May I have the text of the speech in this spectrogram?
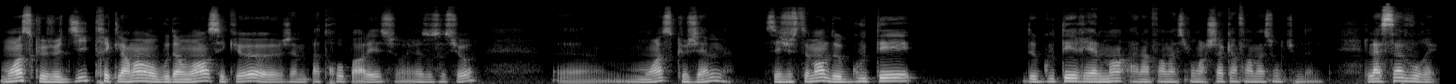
Moi, ce que je dis très clairement au bout d'un moment, c'est que euh, j'aime pas trop parler sur les réseaux sociaux. Euh, moi, ce que j'aime, c'est justement de goûter, de goûter réellement à l'information, à chaque information que tu me donnes. La savourer.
